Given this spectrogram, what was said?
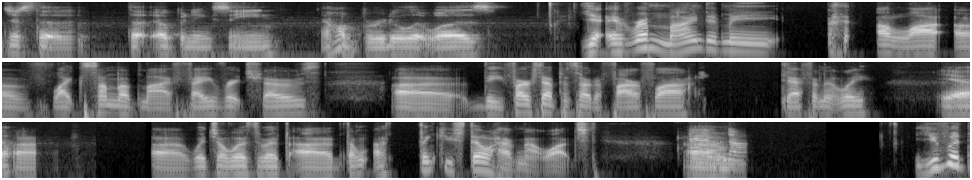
Just the the opening scene, how brutal it was. Yeah, it reminded me a lot of like some of my favorite shows. Uh, the first episode of Firefly, definitely. Yeah. Uh, which Elizabeth, I don't, I think you still have not watched. I have Um, not. You would.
